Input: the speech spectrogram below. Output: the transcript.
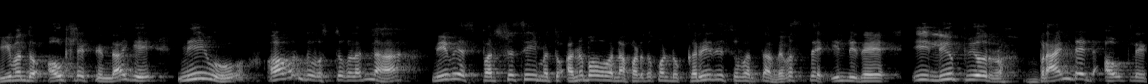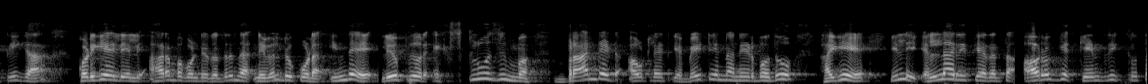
ಈ ಒಂದು ಔಟ್ಲೆಟ್ನಿಂದಾಗಿ ನೀವು ಆ ಒಂದು ವಸ್ತುಗಳನ್ನ ನೀವೇ ಸ್ಪರ್ಶಿಸಿ ಮತ್ತು ಅನುಭವವನ್ನು ಪಡೆದುಕೊಂಡು ಖರೀದಿಸುವಂತ ವ್ಯವಸ್ಥೆ ಇಲ್ಲಿದೆ. ಈ ಲಿವ್ ಪ್ಯೂರ್ ಬ್ರಾಂಡೆಡ್ ಔಟ್ಲೆಟ್ ಈಗ ಕೊಡುಗೆಹಳ್ಳಿಯಲ್ಲಿ ಆರಂಭಗೊಂಡಿರೋದ್ರಿಂದ ನೀವೆಲ್ಲರೂ ಕೂಡ ಹಿಂದೆ ಲಿವ್ ಪ್ಯೂರ್ ಎಕ್ಸ್ಕ್ಲೂಸಿವ್ ಬ್ರಾಂಡೆಡ್ ಔಟ್ಲೆಟ್ಗೆ ಭೇಟಿಯನ್ನ ನೀಡಬಹುದು ಹಾಗೆ ಇಲ್ಲಿ ಎಲ್ಲ ರೀತಿಯಾದಂತಹ ಆರೋಗ್ಯ ಕೇಂದ್ರೀಕೃತ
